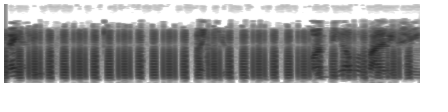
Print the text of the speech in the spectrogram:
Thank you. Thank you. On behalf of Ion Exchange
